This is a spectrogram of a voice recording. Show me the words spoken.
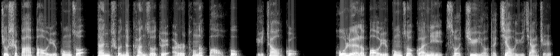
就是把保育工作单纯的看作对儿童的保护与照顾，忽略了保育工作管理所具有的教育价值。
